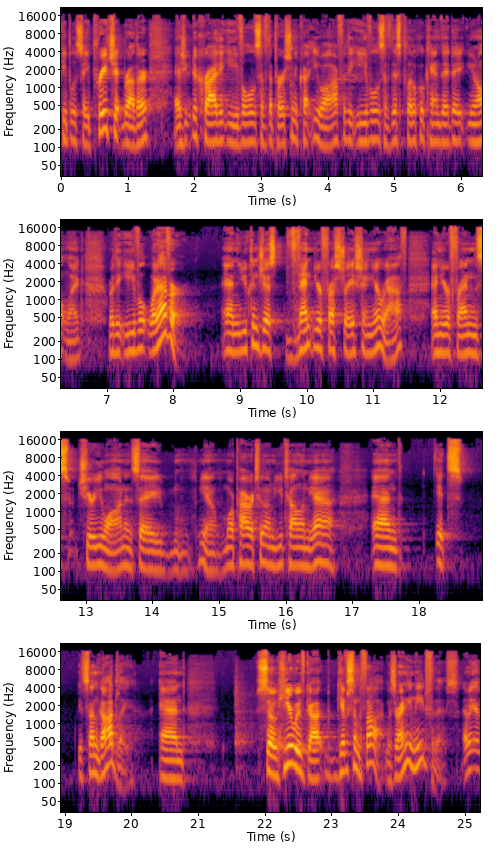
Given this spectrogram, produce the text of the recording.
people who say, Preach it, brother, as you decry the evils of the person who cut you off, or the evils of this political candidate you don't like, or the evil, whatever. And you can just vent your frustration your wrath, and your friends cheer you on and say, You know, more power to them. You tell them, Yeah. And it's it's ungodly. And so here we've got give some thought. Was there any need for this? I mean,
